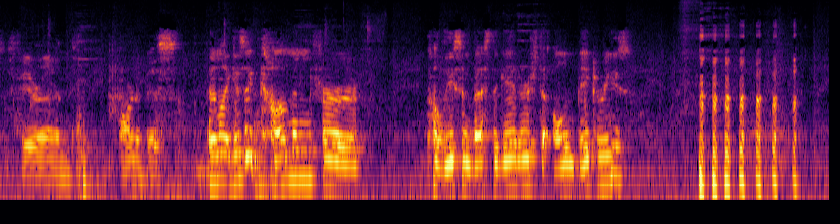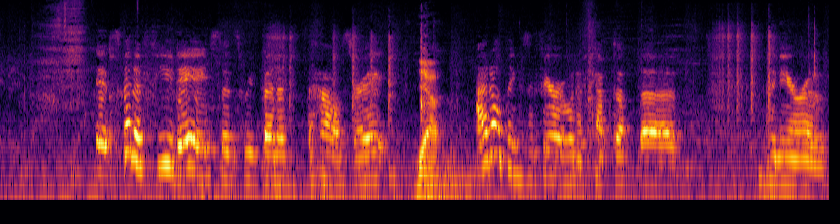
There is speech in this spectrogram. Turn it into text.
Zafira and Barnabas. And like, is it common for police investigators to own bakeries? It's been a few days since we've been at the house, right? Yeah. I don't think Zafira would have kept up the veneer of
